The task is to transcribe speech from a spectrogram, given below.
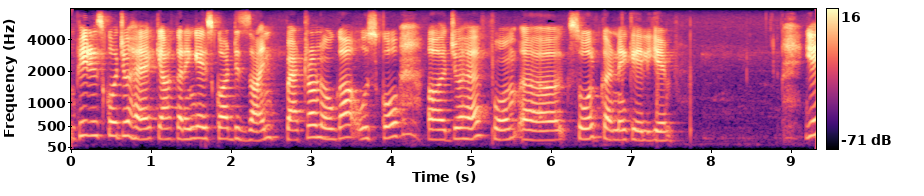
फिर इसको जो है क्या करेंगे, इसका डिज़ाइन पैटर्न होगा, उसको जो है फॉर्म सोल्व करने के लिए। ये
